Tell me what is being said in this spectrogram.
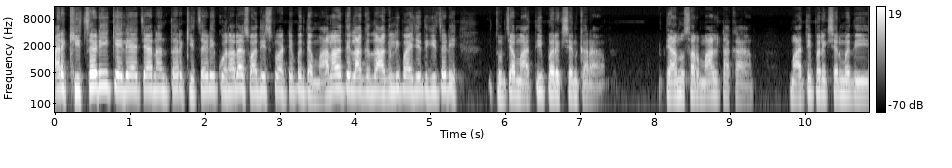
अरे खिचडी केल्याच्यानंतर खिचडी कोणाला स्वादिष्ट वाटते पण त्या मालाला ते लाग लागली पाहिजे ती खिचडी. तुमच्या माती परीक्षण करा. त्यानुसार माल टाका. माती परीक्षणमध्ये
